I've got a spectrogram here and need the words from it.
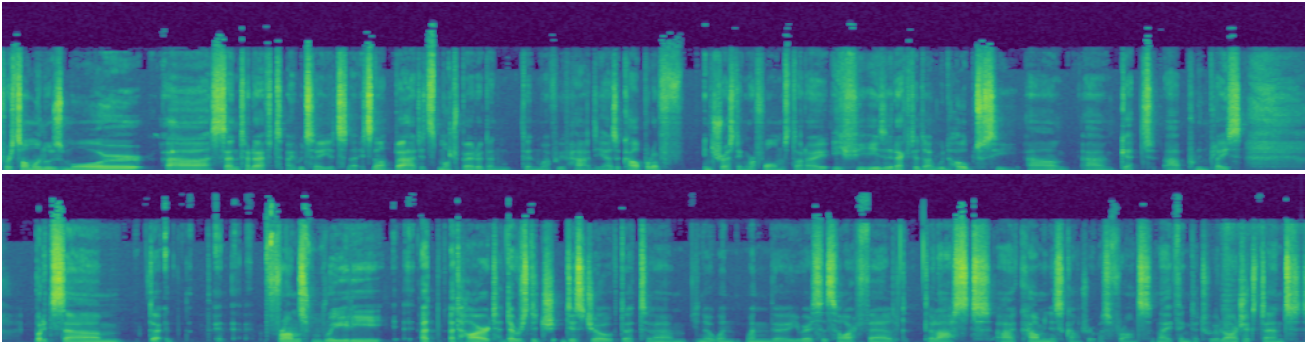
for someone who's more uh, center left I would say it's not, it's not bad. It's much better than than what we've had. He has a couple of interesting reforms that I, if he is elected, I would hope to see uh, uh, get uh, put in place. But it's um, the, France really at, at heart. There was the, this joke that um, you know when when the USSR fell, the last uh, communist country was France, and I think that to a large extent.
